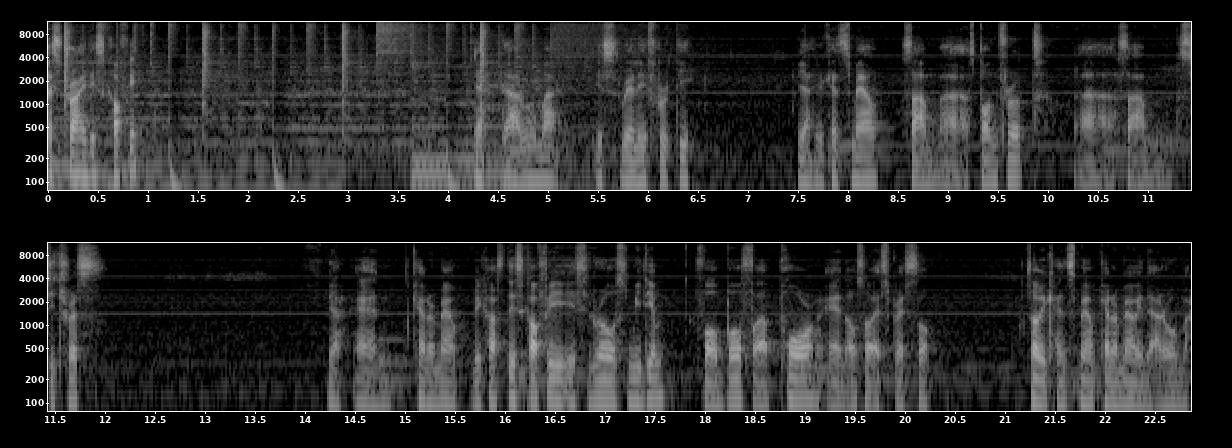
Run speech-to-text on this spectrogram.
Let's try this coffee. Yeah, the aroma is really fruity. Yeah, you can smell some uh, stone fruit, uh, some citrus. Yeah, and caramel because this coffee is roast medium for both uh, pour and also espresso. So you can smell caramel in the aroma.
